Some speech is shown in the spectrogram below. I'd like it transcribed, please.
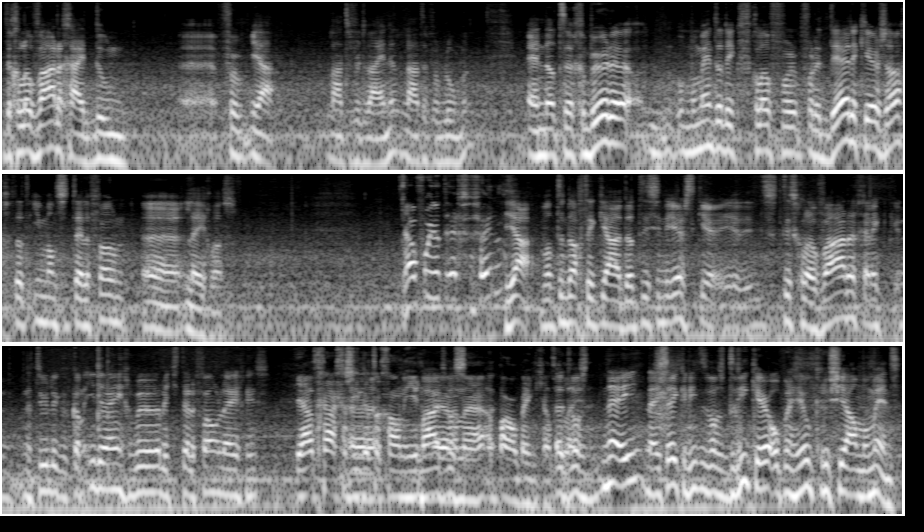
de geloofwaardigheid doen eh, ver- ja, laten verdwijnen, laten verbloemen. En dat eh, gebeurde op het moment dat ik geloof voor, voor de derde keer zag dat iemand zijn telefoon eh, leeg was. Nou, vond je dat echt vervelend? Ja, want toen dacht ik, ja, dat is in de eerste keer, eh, het is, het is geloofwaardig. En ik, natuurlijk, het kan iedereen gebeuren dat je telefoon leeg is. Je had graag gezien Eh, dat er gewoon hier maar het een, was- eh, een powerbankje had Het was, nee, nee, zeker niet. Het was drie keer op een heel cruciaal moment.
